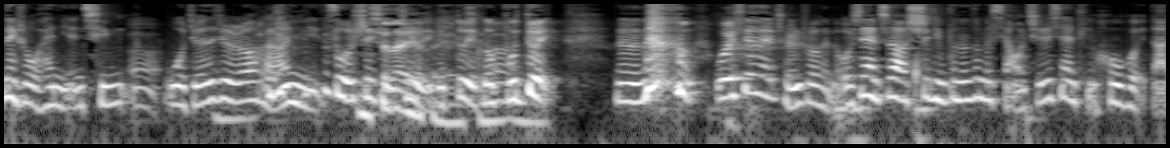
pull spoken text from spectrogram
那时候我还年轻，嗯我觉得就是说好像你做事情就有一个对和不对。那那 我现在成熟很多，我现在知道事情不能这么想，我其实现在挺后悔的。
